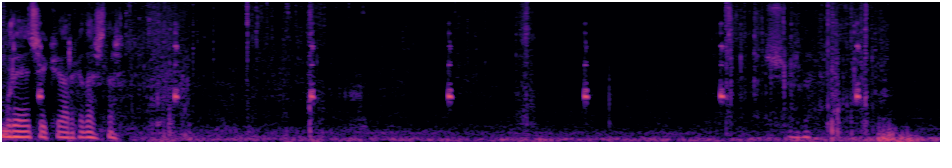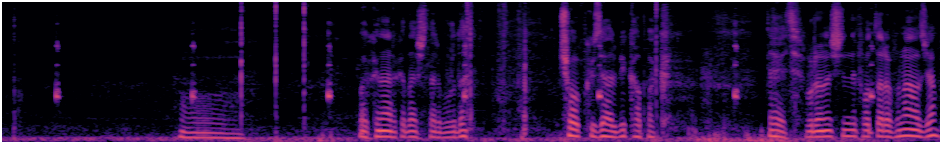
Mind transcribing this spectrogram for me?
Buraya çekiyor arkadaşlar. Arkadaşlar burada çok güzel bir kapak. Evet buranın şimdi fotoğrafını alacağım.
